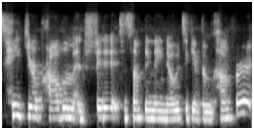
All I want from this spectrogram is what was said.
take your problem and fit it to something they know to give them comfort,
